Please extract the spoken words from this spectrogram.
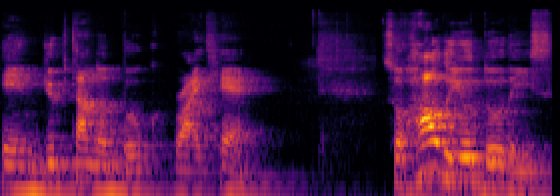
in Jupyter Notebook right here. So how do you do this?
